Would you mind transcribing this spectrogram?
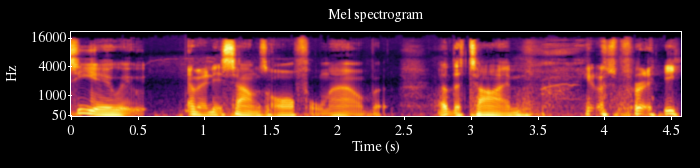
to you. It, I mean, it sounds awful now, but at the time, it was pretty.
